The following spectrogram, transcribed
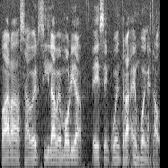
para saber si la memoria eh, se encuentra en buen estado.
